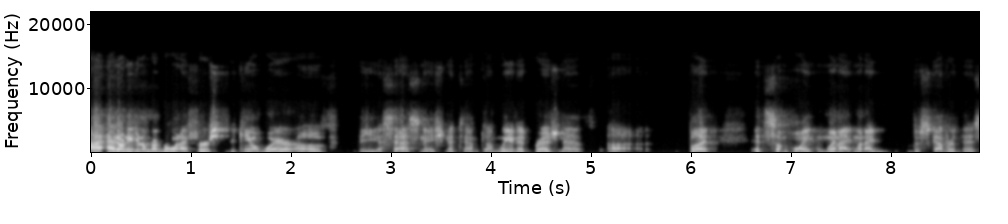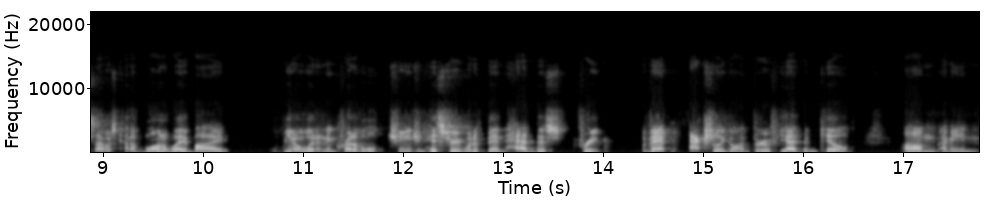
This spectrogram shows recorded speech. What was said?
I, don't even remember when I first became aware of the assassination attempt on Leonid Brezhnev. Uh, but at some point when I when I discovered this, I was kind of blown away by, you know, what an incredible change in history it would have been had this freak event actually gone through if he had been killed. Um, I mean,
